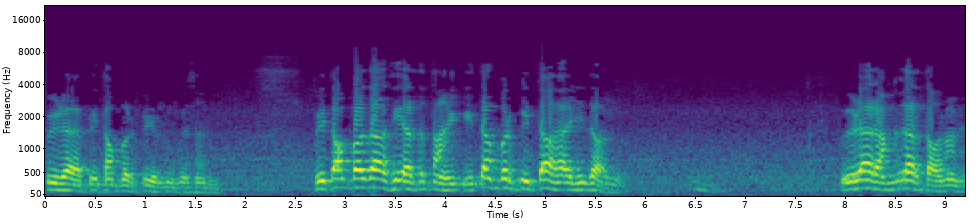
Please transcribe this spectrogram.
ਪੀੜਾ ਹੈ, ਪਿਤੰਬਰ ਪੀਰ ਨੂੰ ਕਿਸੇ ਦਾ ਅਸੀਂ ਅਰਥ ਤਾਂ ਹੀ ਕੀਤਾ, ਅੰਬਰ ਪੀਤਾ ਹੈ ਜਿਹਦਾ ਪੀੜਾ ਰੰਗ ਕਰਤਾ ਉਹਨਾਂ ਨੇ।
